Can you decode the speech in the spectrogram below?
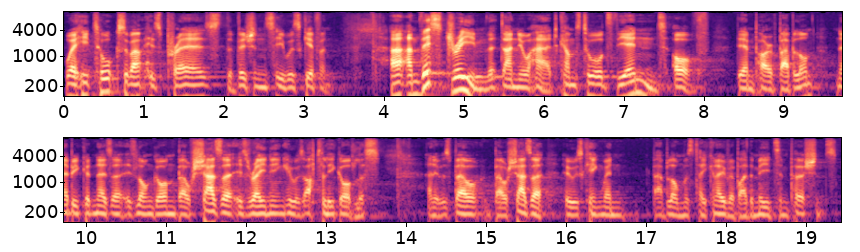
where he talks about his prayers, the visions he was given. Uh, and this dream that Daniel had comes towards the end of the empire of Babylon, Nebuchadnezzar is long gone. Belshazzar is reigning, who was utterly godless. And it was Bel- Belshazzar who was king when Babylon was taken over by the Medes and Persians.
